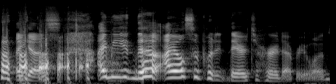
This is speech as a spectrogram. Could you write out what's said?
I guess. I mean, I also put it there to hurt everyone.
